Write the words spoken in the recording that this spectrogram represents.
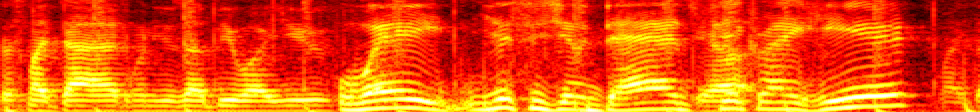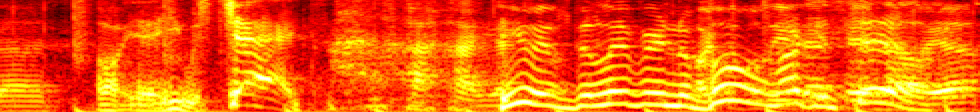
That's my dad when he was at BYU. Wait, this is your dad's Yeah. pick right here. My dad. Oh yeah, he was jacked. Yeah. He was delivering the Hard boom. I can tell. now,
